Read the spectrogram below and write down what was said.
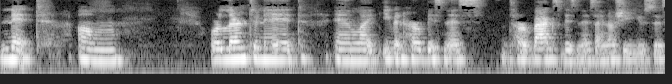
knit um, or learn to knit and like even her business her bags business. I know she uses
